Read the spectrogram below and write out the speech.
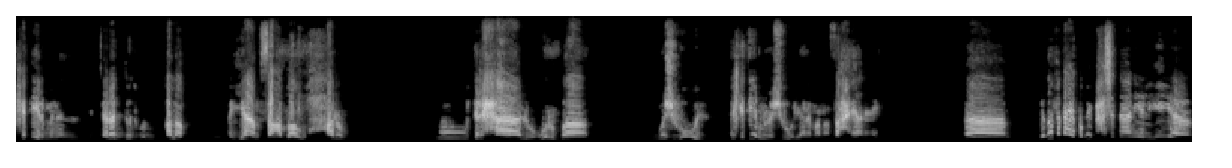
الكثير من التردد والقلق أيام صعبة وحرب وترحال وغربة ومجهول الكثير من المجهول يعني معنى صح يعني. فإضافة على طبيب حاجة ثانية اللي هي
